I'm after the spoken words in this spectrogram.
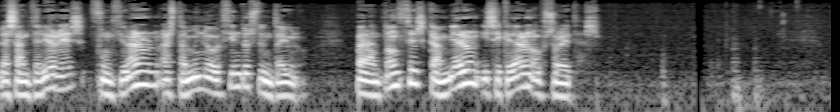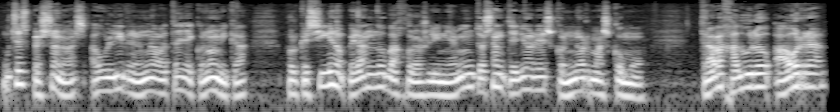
Las anteriores funcionaron hasta 1971. Para entonces cambiaron y se quedaron obsoletas. Muchas personas aún libran una batalla económica porque siguen operando bajo los lineamientos anteriores con normas como trabaja duro, ahorra,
